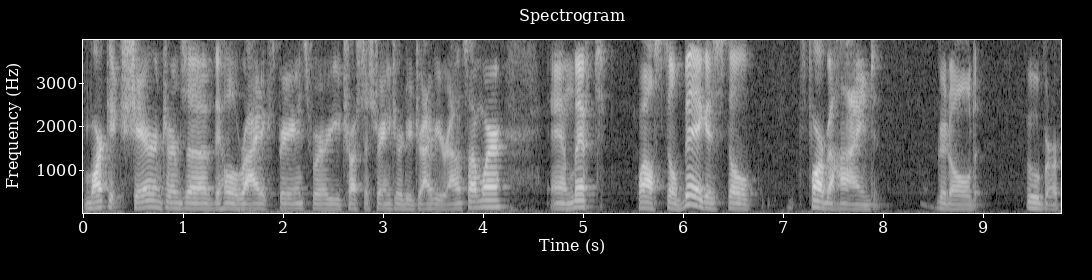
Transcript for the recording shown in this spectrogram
market share in terms of the whole ride experience where you trust a stranger to drive you around somewhere. And Lyft, while still big, is still far behind good old Uber.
